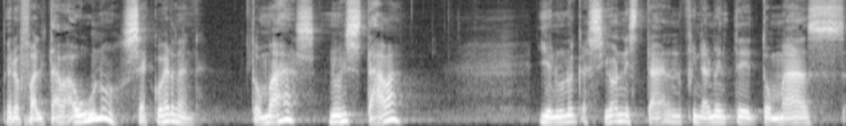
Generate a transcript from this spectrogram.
Pero faltaba uno, ¿se acuerdan? Tomás no estaba. Y en una ocasión están finalmente Tomás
